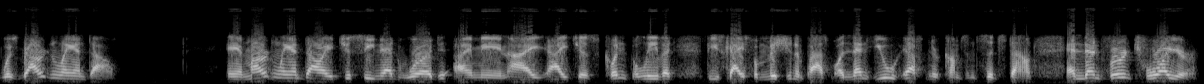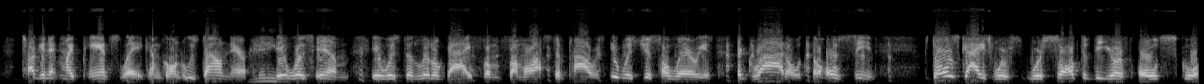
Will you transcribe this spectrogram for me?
was Martin Landau. And Martin Landau, I had just seen Ed Wood. I mean, I I just couldn't believe it. These guys from Mission Impossible, and then Hugh Hefner comes and sits down, and then Vern Troyer tugging at my pants leg. I'm going, who's down there? It was him. It was the little guy from from Austin Powers. It was just hilarious. The grotto, the whole scene. Those guys were were salt of the earth, old school.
